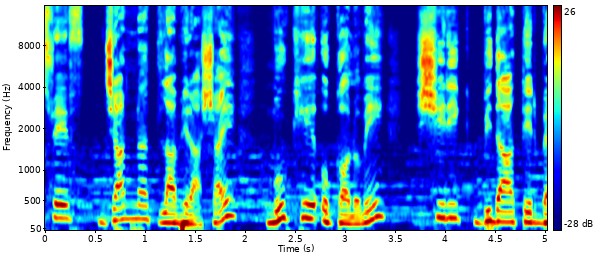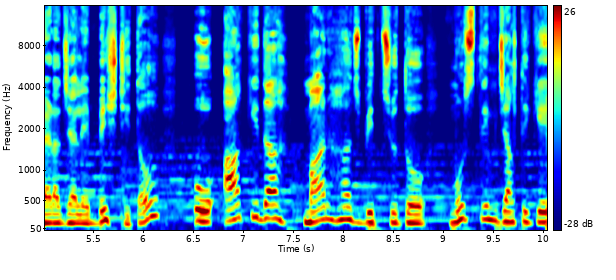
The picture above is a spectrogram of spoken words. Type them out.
স্রেফ জান্নাত লাভের আশায় মুখে ও কলমে শিরিক, বিদাতের বেড়াজালে বেষ্টিত ও আকিদাহ মানহাজ বিচ্যুত মুসলিম জাতিকে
